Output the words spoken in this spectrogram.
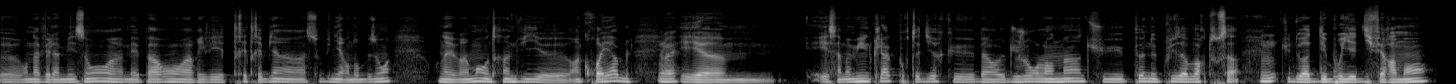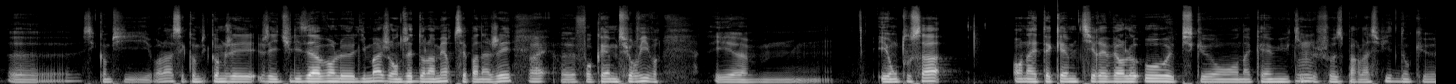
Euh, on avait la maison, euh, mes parents arrivaient très très bien à subvenir à nos besoins. On avait vraiment un train de vie euh, incroyable. ouais Et, et ça m'a mis une claque pour te dire que ben, du jour au lendemain, tu peux ne plus avoir tout ça. Mm. Tu dois te débrouiller différemment. Euh, c'est comme si, voilà, c'est comme, comme j'ai j'ai utilisé avant l'image, on te jette dans la mer, tu sais pas nager, ouais euh, faut quand même survivre. Et, euh, et en tout ça, on a été quand même tiré vers le haut, et puisqu'on a quand même eu quelque Mm. chose par la suite. Donc euh,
